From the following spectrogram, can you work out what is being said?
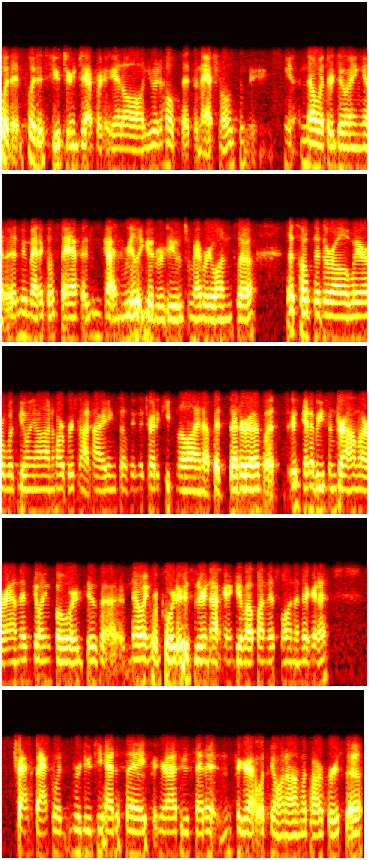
put it put his future in jeopardy at all. You would hope that the Nationals you know, know what they're doing. The new medical staff has gotten really good reviews from everyone, so let's hope that they're all aware of what's going on. Harper's not hiding something to try to keep in the lineup, et cetera. But there's going to be some drama around this going forward because uh, knowing reporters, they're not going to give up on this one, and they're going to track back what Verducci had to say, figure out who said it, and figure out what's going on with Harper. So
